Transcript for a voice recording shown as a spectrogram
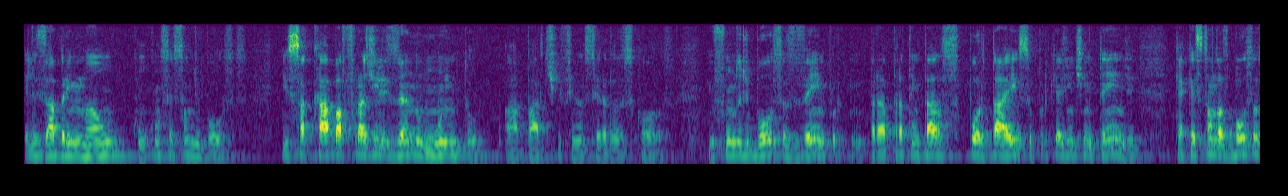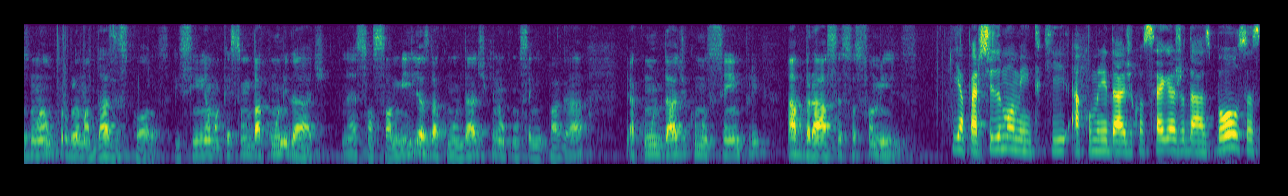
eles abrem mão com concessão de bolsas isso acaba fragilizando muito a parte financeira das escolas. E o fundo de bolsas vem para tentar suportar isso, porque a gente entende que a questão das bolsas não é um problema das escolas, e sim é uma questão da comunidade. Né? São as famílias da comunidade que não conseguem pagar, e a comunidade, como sempre, abraça essas famílias. E a partir do momento que a comunidade consegue ajudar as bolsas,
